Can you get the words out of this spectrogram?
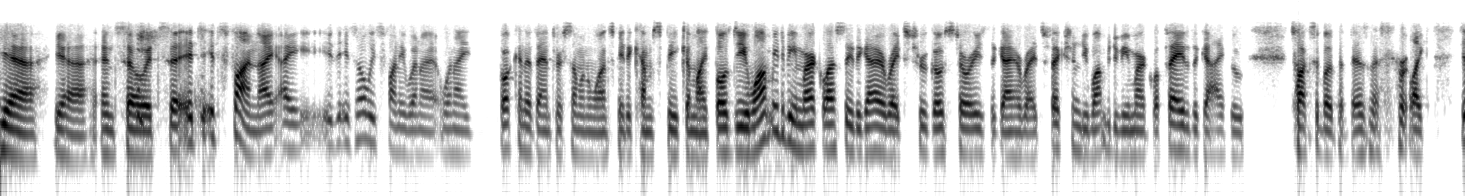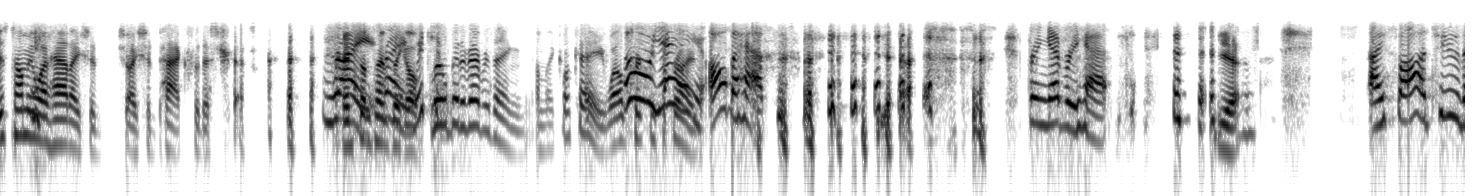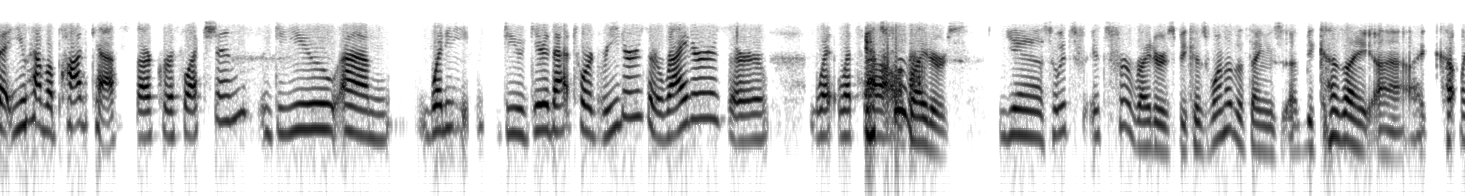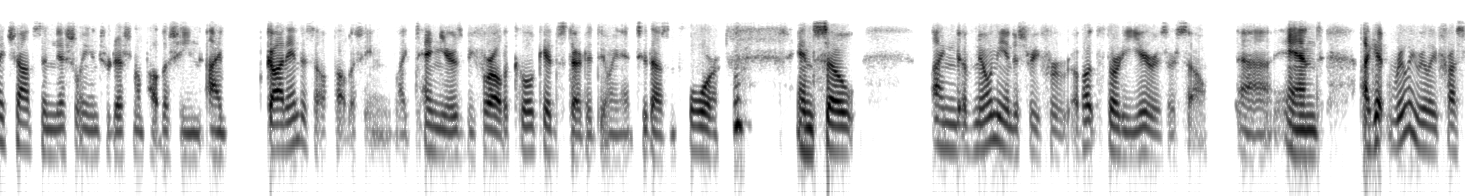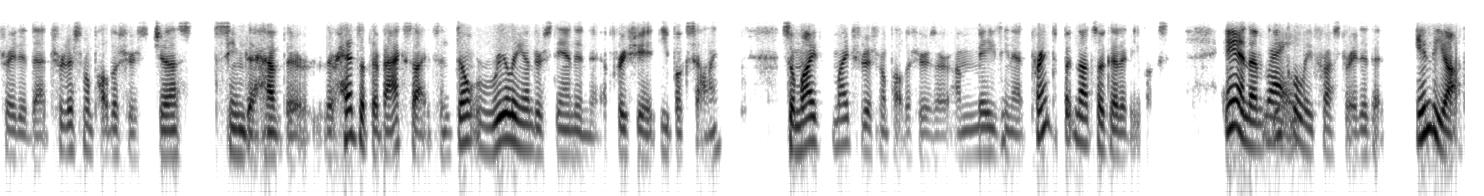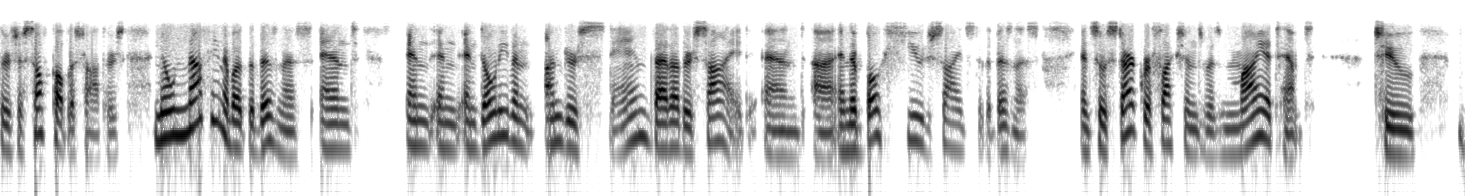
Yeah, yeah, and so it's uh, it's it's fun. I I it, it's always funny when I when I book an event or someone wants me to come speak. I'm like, well, do you want me to be Mark Leslie, the guy who writes true ghost stories, the guy who writes fiction? Do you want me to be Mark Lefebvre, the guy who talks about the business? Or like, just tell me what hat I should I should pack for this trip. Right, and sometimes right. they go, a little bit of everything. I'm like, okay, well, oh yay, surprise. all the hats. Bring every hat. yeah. I saw too that you have a podcast, Dark Reflections. Do you um what do you do you gear that toward readers or writers or what what's that it's all for about? writers. Yeah so it's it's for writers because one of the things uh, because i uh, i cut my chops initially in traditional publishing i got into self publishing like 10 years before all the cool kids started doing it 2004 and so i've known the industry for about 30 years or so uh, and I get really, really frustrated that traditional publishers just seem to have their, their heads up their backsides and don't really understand and appreciate ebook selling. So my my traditional publishers are amazing at print, but not so good at ebooks. And I'm Right. equally frustrated that indie authors or self-published authors know nothing about the business and and and and don't even understand that other side. And uh, and they're both huge sides to the business. And so stark reflections was my attempt to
